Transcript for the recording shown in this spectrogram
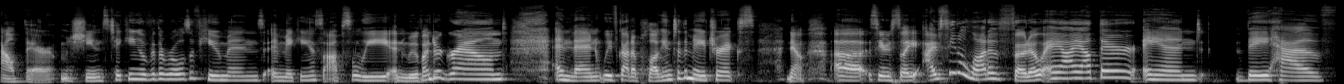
out there. Machines taking over the roles of humans and making us obsolete and move underground. And then we've got to plug into the matrix. No, uh, seriously, I've seen a lot of photo AI out there and they have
